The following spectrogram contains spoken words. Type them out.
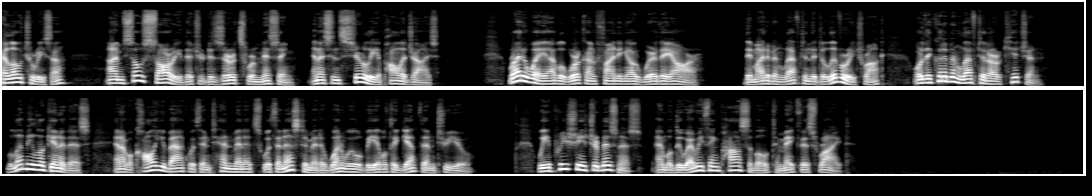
Hello, Teresa. I'm so sorry that your desserts were missing, and I sincerely apologize. Right away, I will work on finding out where they are. They might have been left in the delivery truck, or they could have been left at our kitchen. Let me look into this, and I will call you back within 10 minutes with an estimate of when we will be able to get them to you. We appreciate your business and will do everything possible to make this right.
